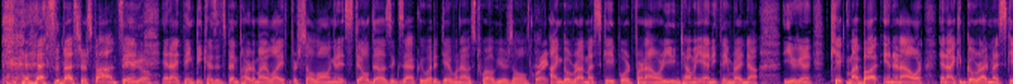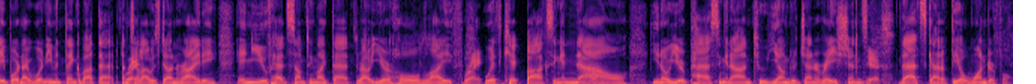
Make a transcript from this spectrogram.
That's the best response. There and, and I think because it's been part of my life for so long and it still does exactly what it did when I was 12 years old. Right. I can go ride my skateboard for an hour. You can tell me anything right now. You're going to kick my butt in an hour and I could go ride my skateboard and I wouldn't even think about that until Right. I was done riding. And you've had something like that throughout your whole life Right. with kickboxing. And now, you know, you're passing it on to younger generations. Yes. That's got to feel wonderful.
